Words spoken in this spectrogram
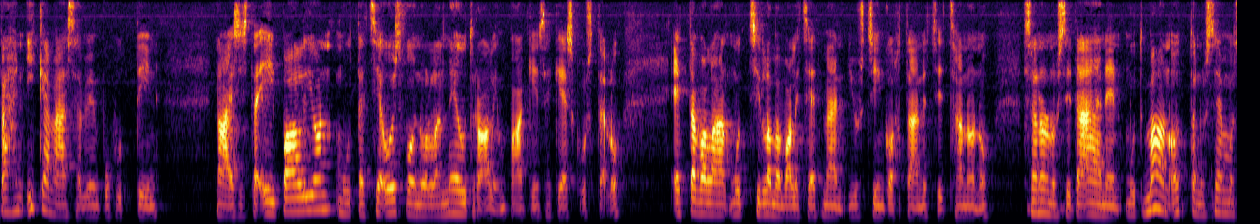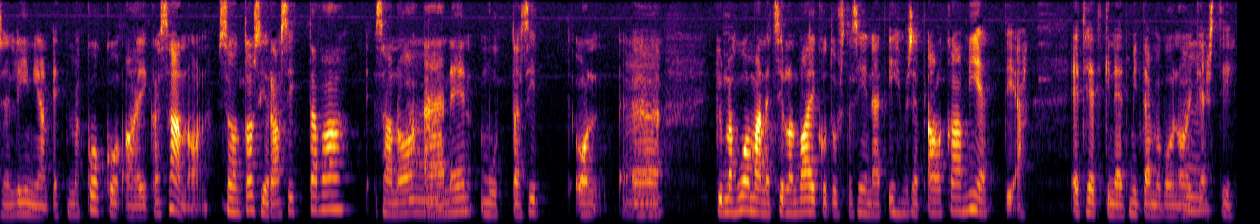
vähän ikävään sävyyn puhuttiin naisista. Ei paljon, mutta että se olisi voinut olla neutraalimpaakin se keskustelu. Että tavallaan, mutta silloin mä valitsin, että mä en just siinä kohtaa nyt sit sanonut, sanonut sitä ääneen, mutta mä oon ottanut semmoisen linjan, että mä koko aika sanon. Se on tosi rasittavaa sanoa mm. ääneen, mutta sitten on, mm. äh, kyllä mä huomaan, että sillä on vaikutusta siinä, että ihmiset alkaa miettiä – että hetkinen, että mitä mä voin mm. oikeasti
